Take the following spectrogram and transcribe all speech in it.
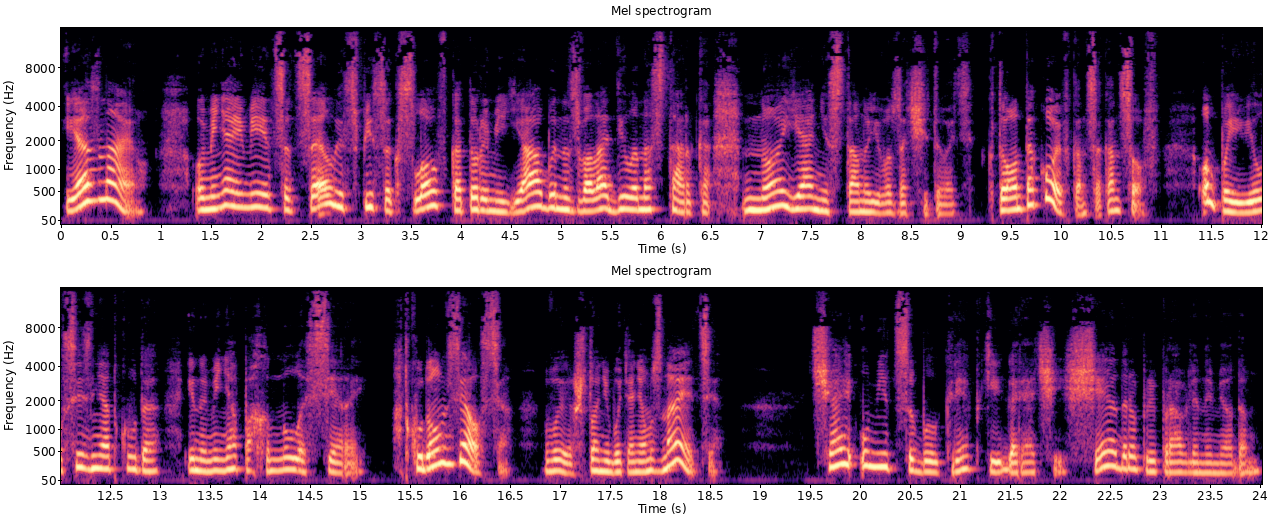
Я знаю, у меня имеется целый список слов, которыми я бы назвала Дилана Старка, но я не стану его зачитывать. Кто он такой, в конце концов? Он появился из ниоткуда, и на меня пахнуло серой. Откуда он взялся? Вы что-нибудь о нем знаете?» Чай у Митцы был крепкий и горячий, щедро приправленный медом.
